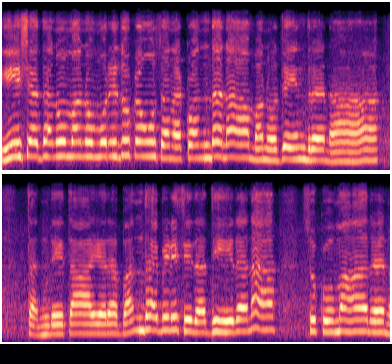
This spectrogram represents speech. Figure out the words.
ಈಶಧನು ಮನು ಮುರಿದು ಕಂಸನ, ಕೊಂದನ ಮನುಜೇಂದ್ರನ ತಂದೆ ತಾಯರ ಬಂಧ ಬಿಡಿಸಿದ ಧೀರನ, ಸುಕುಮಾರನ.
